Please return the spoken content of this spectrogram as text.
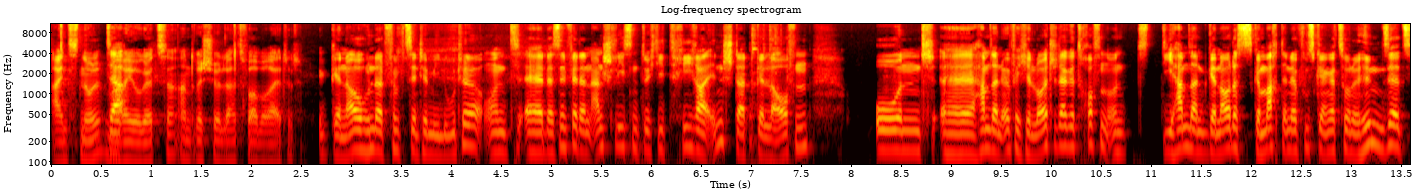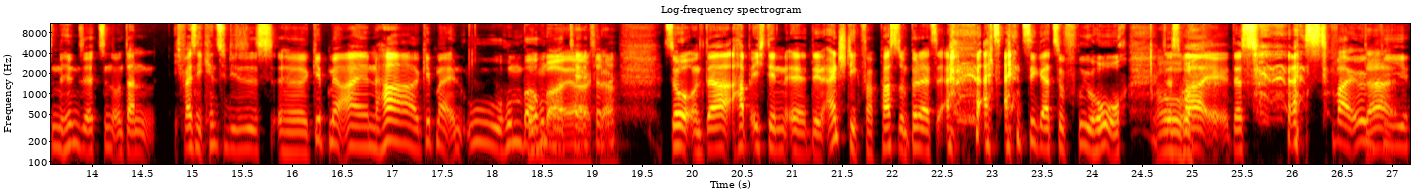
1-0, Da- Mario Götze, André Schürrle hat es vorbereitet. Genau, 115. Minute. Und äh, da sind wir dann anschließend durch die Trierer Innenstadt gelaufen und äh, haben dann irgendwelche Leute da getroffen und die haben dann genau das gemacht in der Fußgängerzone. Hinsetzen, hinsetzen und dann, ich weiß nicht, kennst du dieses äh, Gib mir ein H, gib mir ein U, Humba, Humba, Humba, ja. So, und da habe ich den, äh, den Einstieg verpasst und bin als, als einziger zu früh hoch. Das Oh. war, äh, das, das war irgendwie,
